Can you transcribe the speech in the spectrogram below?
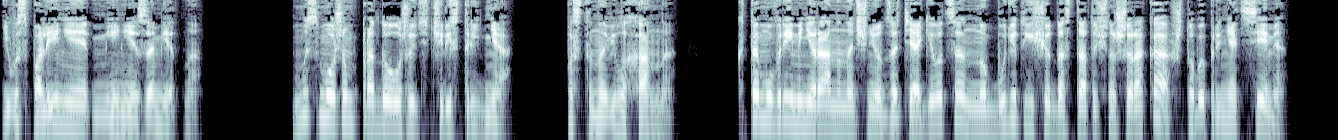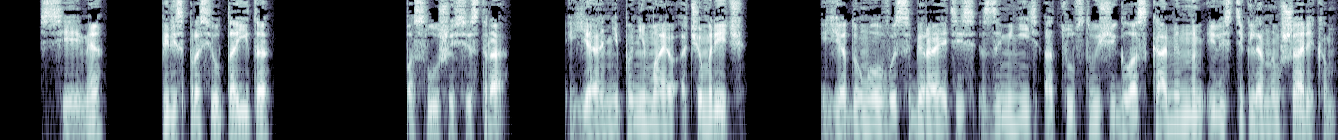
и воспаление менее заметно. «Мы сможем продолжить через три дня», — постановила Ханна. «К тому времени рана начнет затягиваться, но будет еще достаточно широка, чтобы принять семя». «Семя?» — переспросил Таита. «Послушай, сестра, я не понимаю, о чем речь. Я думал, вы собираетесь заменить отсутствующий глаз каменным или стеклянным шариком.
